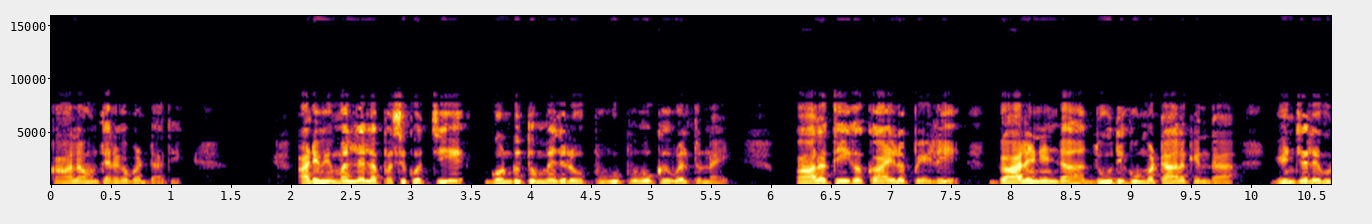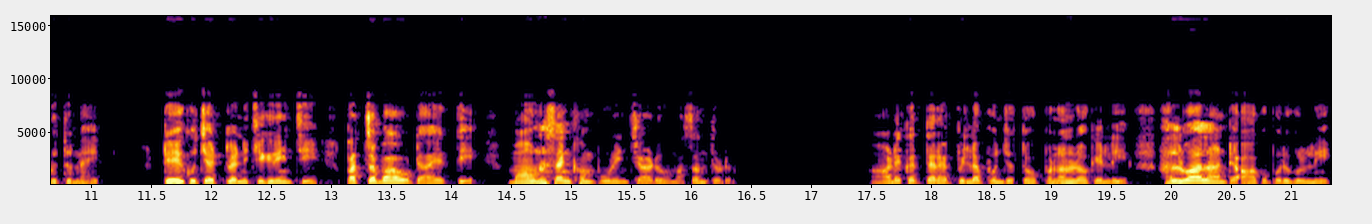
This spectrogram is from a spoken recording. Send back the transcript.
కాలం తిరగబడ్డాది. అడవి మల్లెల పసికొచ్చి గొండు తుమ్మెదలు పువ్వు పువ్వుకు వెళ్తున్నాయి. పాలతీగ కాయలు పేలి గాలి నిండా దూది గుమ్మటాల కింద గింజలు ఎగురుతున్నాయి టేకు చెట్లని చిగిరించి పచ్చబావుట ఎత్తి మౌన శంఖం పూరించాడు మసంతుడు ఆడకత్తెర పిల్ల పుంజతో పొలంలోకెళ్ళి హల్వా లాంటి ఆకు పురుగుల్ని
